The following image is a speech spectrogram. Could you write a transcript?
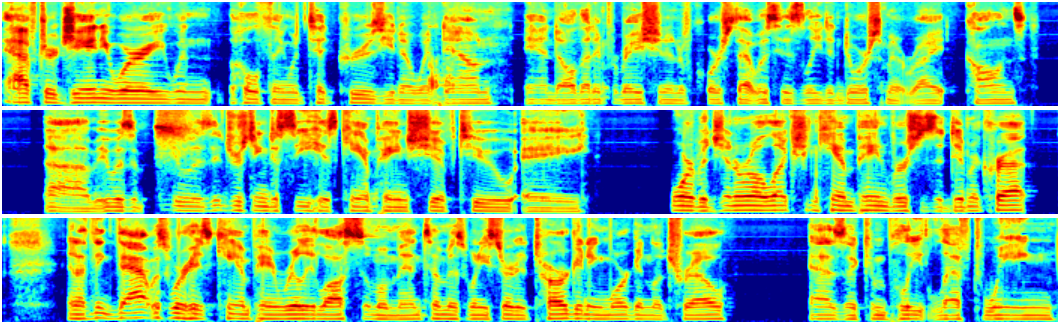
after January, when the whole thing with Ted Cruz, you know, went down and all that information, and of course that was his lead endorsement, right, Collins. Um, it was it was interesting to see his campaign shift to a more of a general election campaign versus a Democrat, and I think that was where his campaign really lost some momentum, is when he started targeting Morgan Luttrell as a complete left wing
